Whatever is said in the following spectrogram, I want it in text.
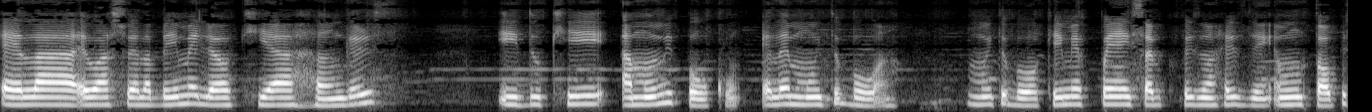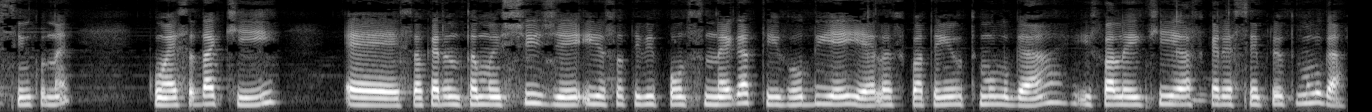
ela, eu acho ela bem melhor que a Hungers e do que a Mami Pouco. Ela é muito boa, muito boa. Quem me acompanha aí sabe que eu fiz uma resenha, um top 5, né? Com essa daqui, é, só que era no tamanho XG e eu só tive pontos negativos. Odiei ela, ficou até em último lugar e falei que ela ficaria sempre em último lugar.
